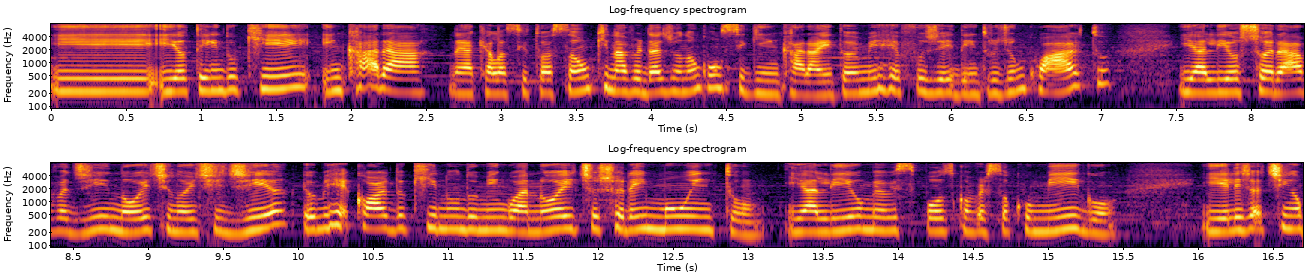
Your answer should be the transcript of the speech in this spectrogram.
e, e, eu tendo que encarar né, aquela situação que na verdade eu não conseguia encarar. Então eu me refugiei dentro de um quarto e ali eu chorava dia e noite, noite e dia. Eu me recordo que num domingo à noite eu chorei muito e ali o meu esposo conversou comigo e ele já tinha,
